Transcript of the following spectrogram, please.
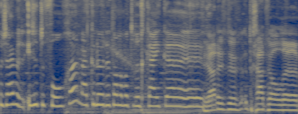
zijn we, is het te volgen? Nou, kunnen we dit allemaal terugkijken? eh, Ja, er gaat wel. eh,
